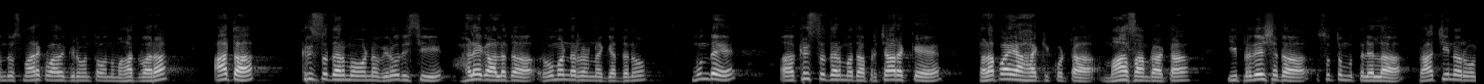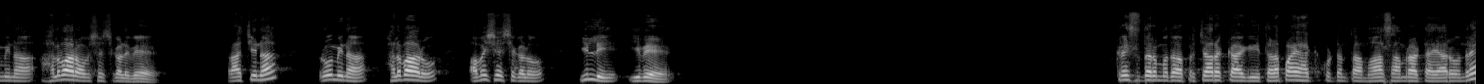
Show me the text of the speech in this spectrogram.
ಒಂದು ಸ್ಮಾರಕವಾಗಿರುವಂತಹ ಒಂದು ಮಹಾದ್ವಾರ. ಆತ ಕ್ರಿಸ್ತ ಧರ್ಮವನ್ನು ವಿರೋಧಿಸಿ ಹಳೆಗಾಲದ ರೋಮನ್ನರನ್ನ ಗೆದ್ದನು. ಮುಂದೆ ಕ್ರಿಸ್ತ ಧರ್ಮದ ಪ್ರಚಾರಕ್ಕೆ ತಳಪಾಯ ಹಾಕಿಕೊಟ್ಟ ಮಹಾಸಾಮ್ರಾಟ ಈ ಪ್ರದೇಶದ ಸುತ್ತಮುತ್ತಲೆಲ್ಲ ಪ್ರಾಚೀನ ರೋಮಿನ ಹಲವಾರು ಅವಶೇಷಗಳಿವೆ. ಪ್ರಾಚೀನ ರೋಮಿನ ಹಲವಾರು ಅವಶೇಷಗಳು ಇಲ್ಲಿ ಇವೆ. ಕ್ರೈಸ್ತ ಧರ್ಮದ ಪ್ರಚಾರಕ್ಕಾಗಿ ತಳಪಾಯ ಹಾಕಿಕೊಟ್ಟಂತಹ ಮಹಾಸಾಮ್ರಾಟ ಯಾರು ಅಂದ್ರೆ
